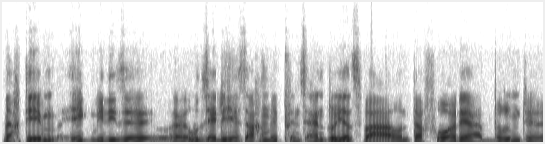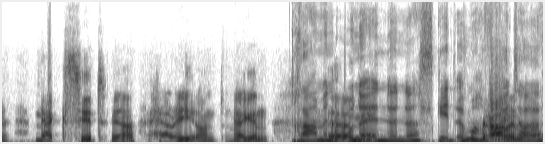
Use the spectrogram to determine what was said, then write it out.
nachdem irgendwie diese äh, unsägliche Sachen mit Prince Andrew jetzt war und davor der berühmte Maxit, ja, Harry und Meghan. Dramen ähm, ohne Ende, ne? Es geht immer Dramen weiter.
